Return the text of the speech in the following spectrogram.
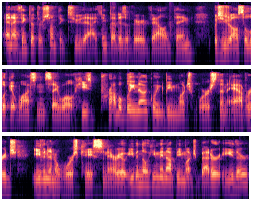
And I think that there's something to that. I think that is a very valid thing. But you'd also look at Watson and say, well, he's probably not going to be much worse than average, even in a worst case scenario. Even though he may not be much better either,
